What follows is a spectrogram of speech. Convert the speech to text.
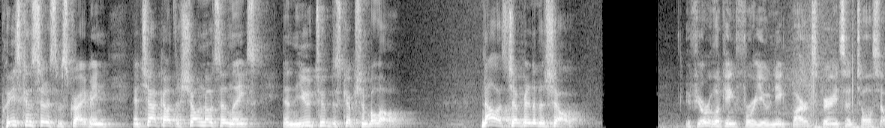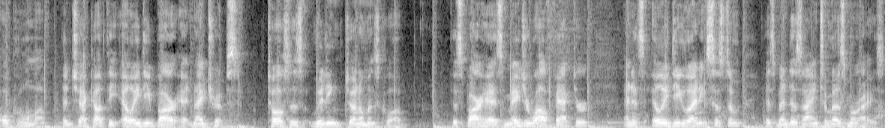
please consider subscribing and check out the show notes and links in the YouTube description below. Now let's jump into the show. If you're looking for a unique bar experience in Tulsa, Oklahoma, then check out the LED bar at Night Trips, Tulsa's leading gentlemen's club. This bar has major wow factor and its LED lighting system has been designed to mesmerize.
